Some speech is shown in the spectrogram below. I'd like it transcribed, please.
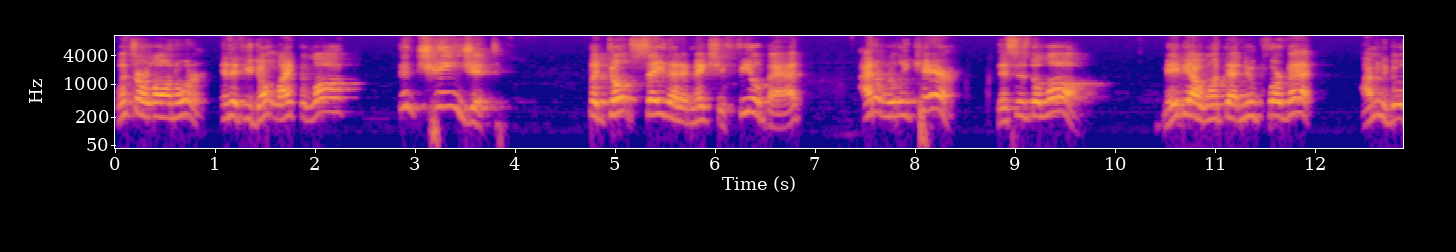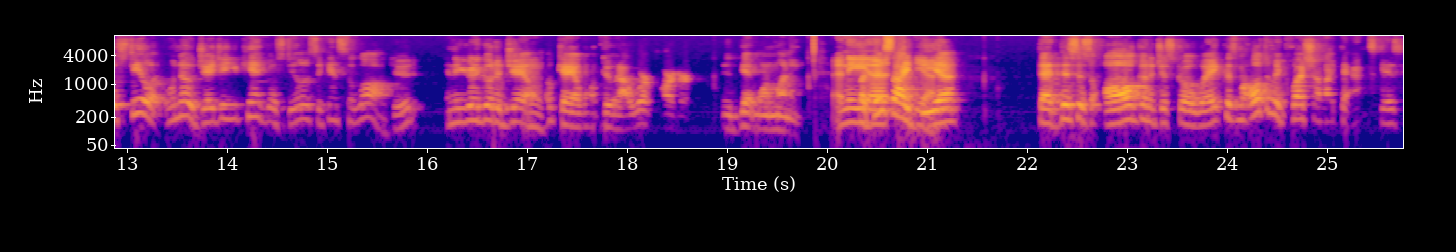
what's our law and order? And if you don't like the law, then change it. But don't say that it makes you feel bad. I don't really care. This is the law. Maybe I want that new Corvette. I'm going to go steal it. Well, no, JJ, you can't go steal it. It's against the law, dude. And then you're going to go to jail. Mm. Okay, I won't do it. I'll work harder and get more money. And the, but this uh, idea yeah. that this is all going to just go away, because my ultimate question I like to ask is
